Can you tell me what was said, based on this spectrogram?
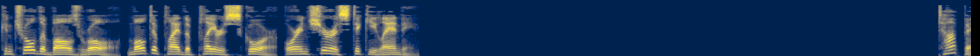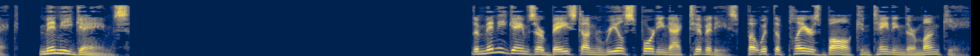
control the ball's roll, multiply the player's score, or ensure a sticky landing. Minigames The minigames are based on real sporting activities, but with the player's ball containing their monkey.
